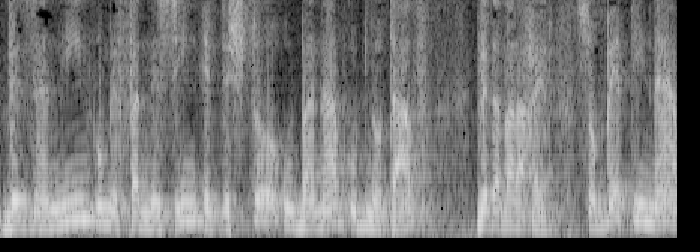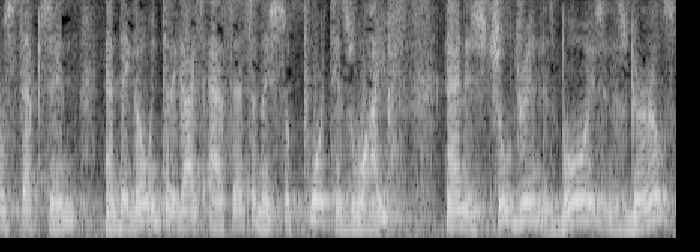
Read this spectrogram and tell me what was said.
Umefarnesin et ishto ubanav ubnotav. So Betty now steps in and they go into the guy's assets and they support his wife and his children, his boys and his girls,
